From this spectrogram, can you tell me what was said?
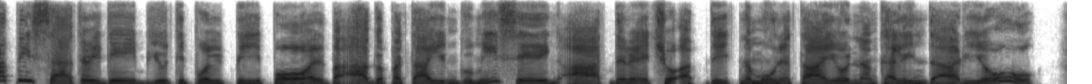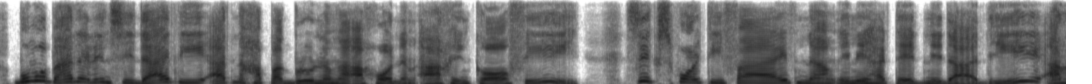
Happy Saturday, beautiful people! Baaga pa tayong gumising at diretso update na muna tayo ng kalendaryo. Bumaba na rin si Daddy at nakapag-brew na nga ako ng aking coffee. 6.45 nang inihatid ni Daddy ang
